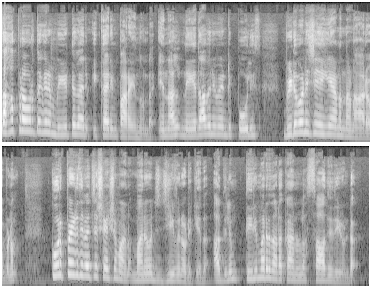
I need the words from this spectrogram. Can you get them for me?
സഹപ്രവർത്തകരും വീട്ടുകാരും ഇക്കാര്യം പറയുന്നുണ്ട്. എന്നാൽ നേതാവിന് വേണ്ടി പോലീസ് വിടുപണി ചെയ്യുകയാണെന്നാണ് ആരോപണം. കുറിപ്പെഴുതി വെച്ച ശേഷമാണ് മനോജ് ജീവനൊടുക്കിയത്. അതിലും തിരിമറി നടക്കാനുള്ള സാധ്യതയുണ്ട്.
